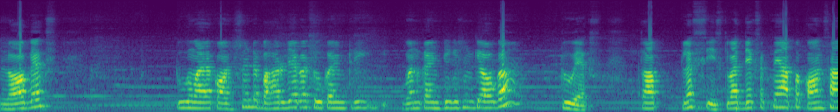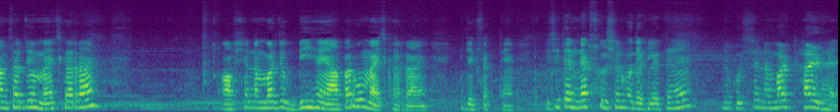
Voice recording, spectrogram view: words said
लॉग एक्स टू हमारा कांस्टेंट बाहर हो जाएगा टू का इंट्री वन का इंटीग्रेशन क्या होगा? टू एक्स तो आप प्लस इसके बाद देख सकते हैं आपका कौन सा आंसर जो मैच कर रहा है? ऑप्शन नंबर जो बी है यहाँ पर वो मैच कर रहा है। देख सकते हैं। इसी तरह नेक्स्ट क्वेश्चन को देख लेते हैं। जो क्वेश्चन नंबर थर्ड है।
